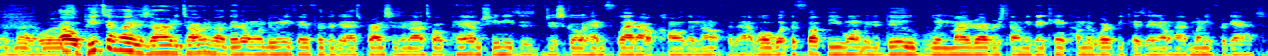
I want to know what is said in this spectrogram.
and that it was. Oh, Pizza Hut is already talking about they don't want to do anything for the gas prices, and I told Pam she needs to just go ahead and flat out call them out for that. Well, what the fuck do you want me to do when my drivers tell me they can't come to work because they don't have money for gas?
